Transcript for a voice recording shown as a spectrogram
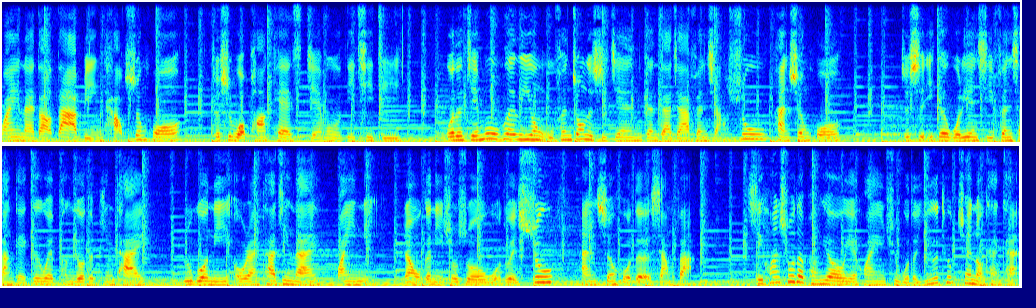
欢迎来到大饼好生活，这是我 Podcast 节目第七集。我的节目会利用五分钟的时间跟大家分享书和生活。这是一个我练习分享给各位朋友的平台。如果你偶然踏进来，欢迎你，让我跟你说说我对书和生活的想法。喜欢书的朋友也欢迎去我的 YouTube channel 看看，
